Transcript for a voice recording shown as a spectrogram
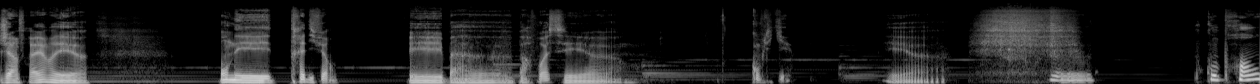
J'ai un frère et. euh, on est très différents. Et bah, euh, parfois, c'est. euh, compliqué. Et. euh, je comprends,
